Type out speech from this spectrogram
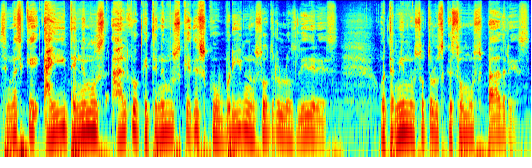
se me hace que ahí tenemos algo que tenemos que descubrir nosotros los líderes, o también nosotros los que somos padres,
